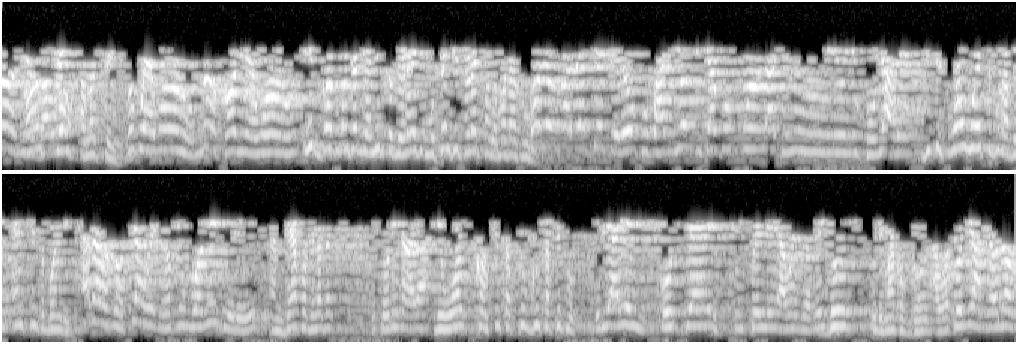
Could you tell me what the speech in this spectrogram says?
náà ni All ẹ̀gbà ọwọ́. chains are not chains. Gbogbo ẹ̀wọ̀n ọrùn náà kọ́ ni ẹ̀wọ̀n ọrùn. If God wanted your lips to be red, He will paint it red from your mother's womb. Bọ́lá ọba bẹ́ kékeré pupa ni yóò ti jẹ́ kó pọ́n láti inú ikùn yá rẹ̀. This is one way people have been entering to bondage. Ara ọ̀nà tí àwọn ènìyàn fi wọ ní èdè rèé. And therefore, beloved, Nítorí náà the world consists of two groups of people. Ilé ayé yìí ó jẹ́ ìpele àwọn ènìyàn méjì. Those with the mark of God, Àwọn tó ní àmì Ọlọ́run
